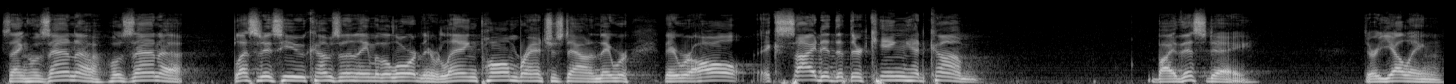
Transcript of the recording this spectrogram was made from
saying, Hosanna, Hosanna, blessed is he who comes in the name of the Lord. And they were laying palm branches down, and they were, they were all excited that their king had come. By this day, they're yelling,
